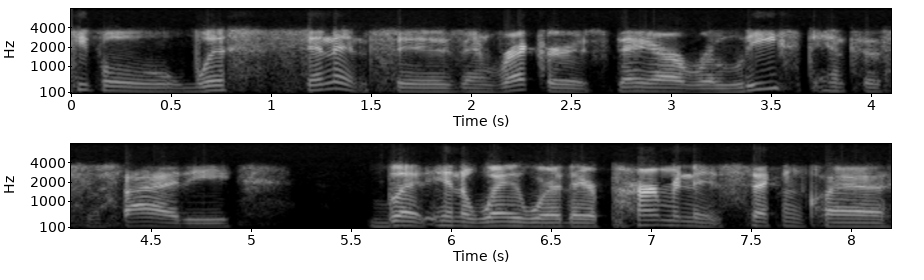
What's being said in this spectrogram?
people with sentences and records, they are released into society but in a way where they're permanent second class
